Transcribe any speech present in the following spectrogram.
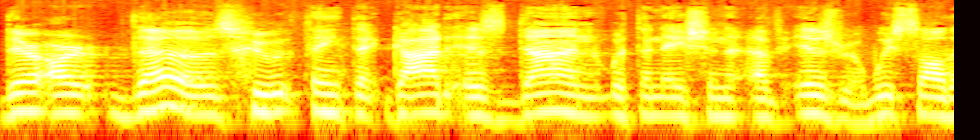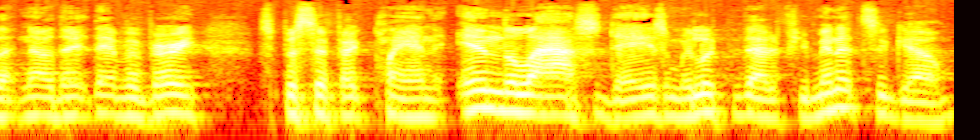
there are those who think that God is done with the nation of Israel. We saw that no, they, they have a very specific plan in the last days, and we looked at that a few minutes ago.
